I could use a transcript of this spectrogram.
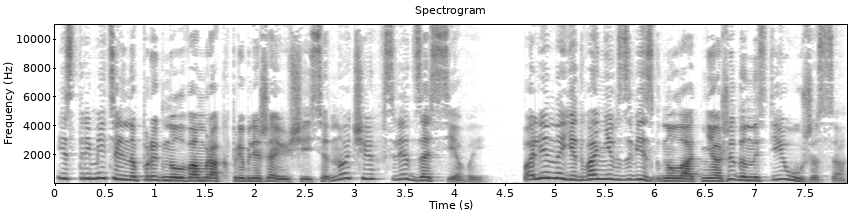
и стремительно прыгнул во мрак приближающейся ночи вслед за Севой. Полина едва не взвизгнула от неожиданности и ужаса,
